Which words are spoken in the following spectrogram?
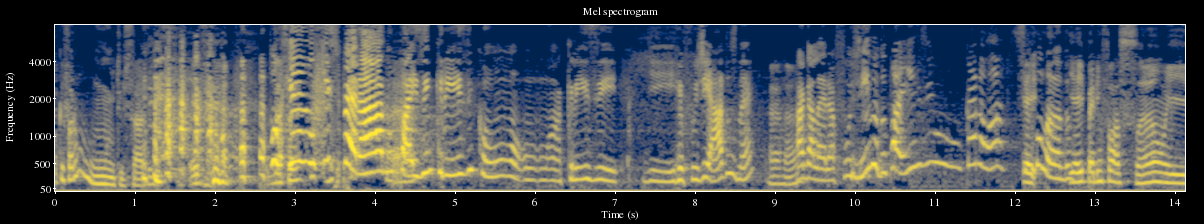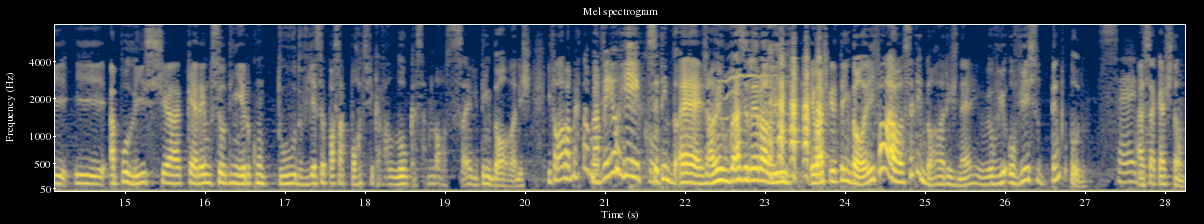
É porque foram muitos, sabe? Porque o que esperar É. num país em crise, com um- uma crise de refugiados, né? Aham. A galera fugindo do país e o cara lá E circulando. E aí, hiperinflação e, e a polícia querendo seu dinheiro com tudo, via seu passaporte e ficava louca, sabe? Nossa, ele tem dólares. E falava abertamente. Lá vem o rico. Você tem É, já veio um brasileiro ali. Eu acho que ele tem dólar. E falava, você tem dólares, né? Eu vi- ouvia isso o tempo todo. Sério. Essa questão.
